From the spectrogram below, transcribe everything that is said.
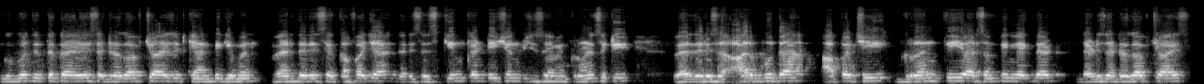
Guguritikta is a drug of choice, it can be given. Where there is a Kafaja, there is a skin condition which is having chronicity, where there is a arbuda, apachi, granthi or something like that, that is a drug of choice.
